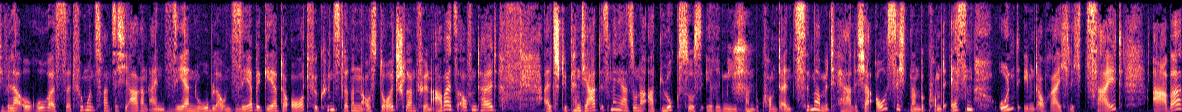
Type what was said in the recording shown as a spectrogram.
Die Villa Aurora ist seit 25 Jahren ein sehr nobler und sehr begehrter Ort für Künstlerinnen aus Deutschland für einen Arbeitsaufenthalt. Als Stipendiat ist man ja so eine Art Luxus-Eremit. Man bekommt ein Zimmer mit herrlicher Aussicht, man bekommt Essen und eben auch reichlich Zeit. Aber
